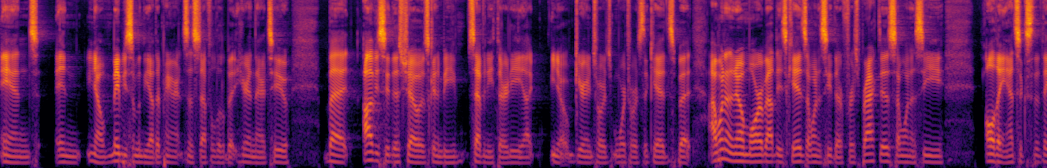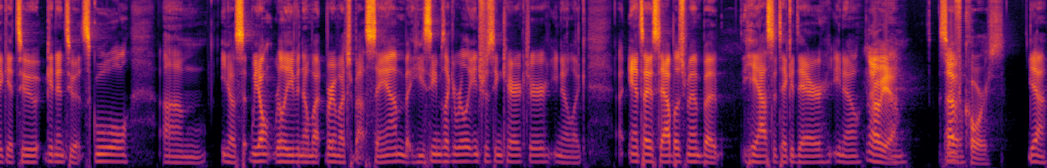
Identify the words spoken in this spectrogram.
and and you know maybe some of the other parents and stuff a little bit here and there too. But obviously this show is going to be 70-30 like you know gearing towards more towards the kids, but I want to know more about these kids. I want to see their first practice. I want to see all the antics that they get to get into at school. Um, you know, so we don't really even know very much about Sam, but he seems like a really interesting character. You know, like anti-establishment, but he has to take a dare. You know. Oh yeah, Um, so of course. yeah,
